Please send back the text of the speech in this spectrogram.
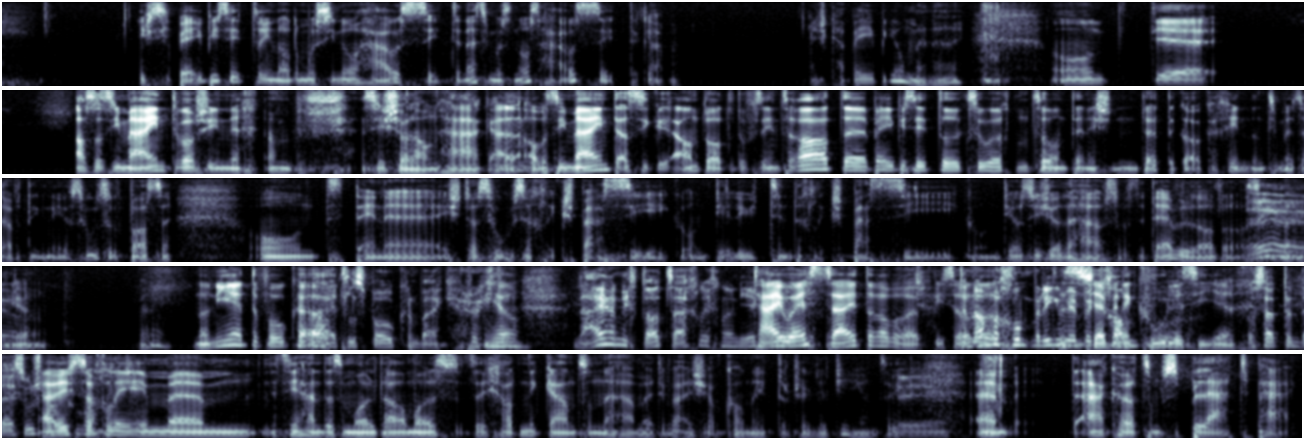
ist sie Babysitterin oder muss sie nur Haus sitten? Nein, sie muss nur das Haus sitten, glaube ich. Ist kein Baby um, nein. Und die. Also sie meint wahrscheinlich, ähm, es ist schon lange her, gell? Mhm. aber sie meint, also sie antwortet auf das Inserat, äh, Babysitter gesucht und so, und dann ist dort gar kein Kind und sie muss einfach irgendwie aufs Haus aufpassen. Und dann äh, ist das Haus ein bisschen gespässig und die Leute sind ein bisschen gespässig und ja, es ist ja der House of the Devil, oder? Also, Ja, ich mein, ja. Ja. Noch nie davon gehört. Title spoken by character. Ja. Nein, habe ich tatsächlich noch nie Ty gehört West davon. sagt er aber etwas, Der? Name kommt mir irgendwie das ist eben bekannt ein cooler vor. Sieg. Was hat denn der sonst Er noch ist so ein bisschen im, ähm, sie haben das mal damals, ich hatte nicht gerne so einen Namen, du weißt ja, Cornetto Trilogy und so weiter. Äh, Ähm, der er gehört zum Splat Pack.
